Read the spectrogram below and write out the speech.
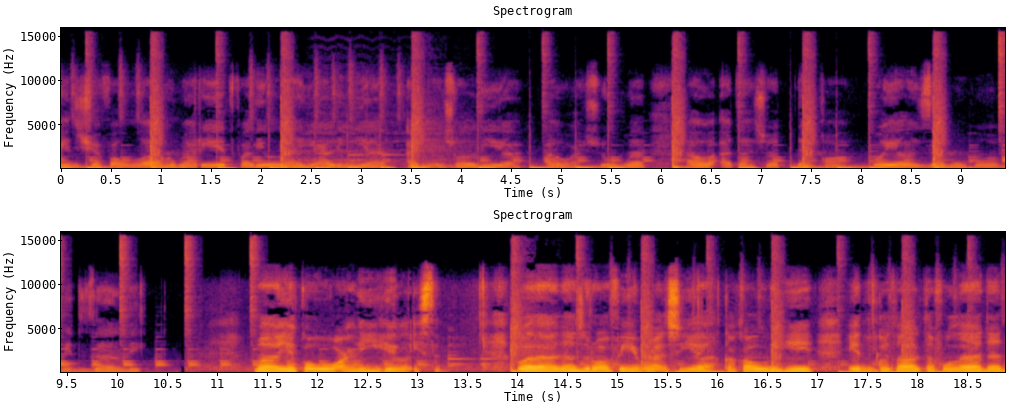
إن شفى الله مريض فلله علي أن أصلي أو أصوم أو أتصدق ويلزمه من ذلك ما يقع عليه الإثم ولا نزر في معصية كقوله إن قتلت فلانا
